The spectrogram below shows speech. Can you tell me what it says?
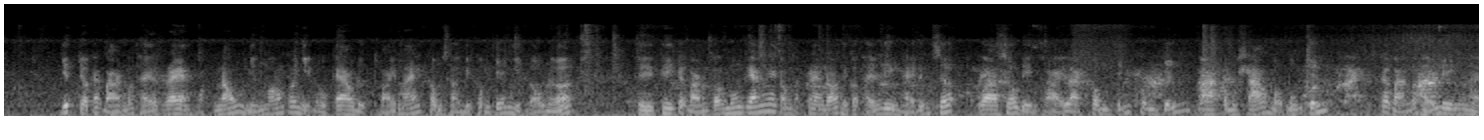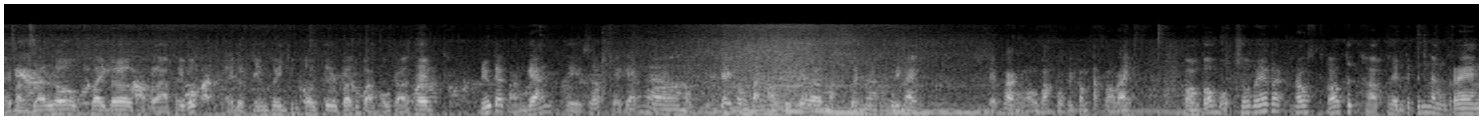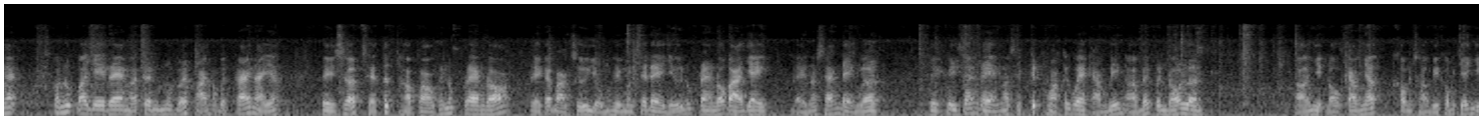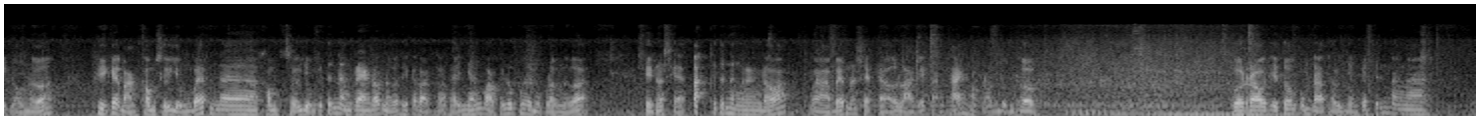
giúp cho các bạn có thể rang hoặc nấu những món có nhiệt độ cao được thoải mái không sợ bị khống chế nhiệt độ nữa. Thì khi các bạn có muốn gắn cái công tắc rang đó thì có thể liên hệ đến shop qua số điện thoại là 0909 306 149 các bạn có thể liên hệ bằng Zalo, Viber hoặc là Facebook để được nhân viên chúng tôi tư vấn và hỗ trợ thêm. Nếu các bạn gắn thì shop sẽ gắn à, một cái công tắc ở phía ờ, mặt bên à, bên này sẽ khoan lỗ bắt một cái công tắc vào đây còn có một số bếp á, nó có tích hợp thêm cái tính năng rang á. Có nút 3 giây rang ở trên bếp phải hoặc bếp trái này á thì shop sẽ tích hợp vào cái nút rang đó. Thì các bạn sử dụng thì mình sẽ đè giữ nút rang đó 3 giây để nó sáng đèn lên. Thì khi sáng đèn nó sẽ kích hoạt cái que cảm biến ở bếp bên đó lên ở nhiệt độ cao nhất không sợ bị khống chế nhiệt độ nữa. Khi các bạn không sử dụng bếp ờ, không sử dụng cái tính năng rang đó nữa thì các bạn có thể nhấn vào cái nút thêm một lần nữa thì nó sẽ tắt cái tính năng rang đó và bếp nó sẽ trở lại cái trạng thái hoạt động bình thường vừa rồi thì tôi cũng đã thử những cái tính năng à,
